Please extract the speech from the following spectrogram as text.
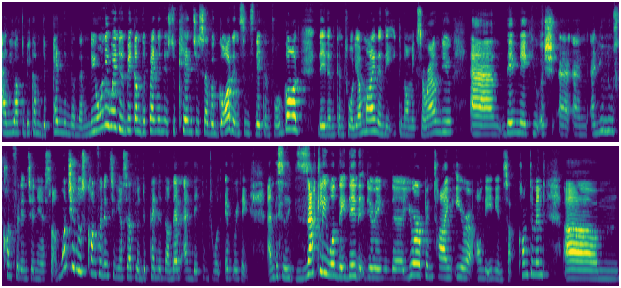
and you have to become dependent on them. The only way to become dependent is to cleanse yourself of God, and since they control God, they then control your mind and the economics around you and they make you sh- and and you lose confidence in yourself once you lose confidence in yourself you're dependent on them and they control everything and this is exactly what they did during the european time era on the indian subcontinent um,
